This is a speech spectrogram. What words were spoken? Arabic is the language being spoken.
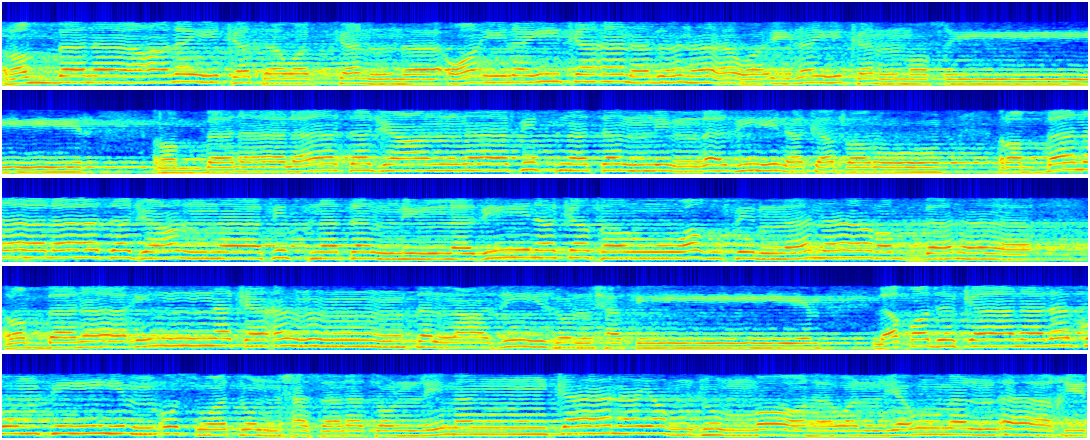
ربنا عليك توكلنا وإليك أنبنا وإليك المصير. ربنا لا تجعلنا فتنة للذين كفروا. ربنا لا تجعلنا فتنة للذين كفروا واغفر لنا ربنا. ربنا إنك أنت العزيز الحكيم. لقد كان لكم فيهم أسوة حسنة لمن كان يرجو الله واليوم الآخر.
